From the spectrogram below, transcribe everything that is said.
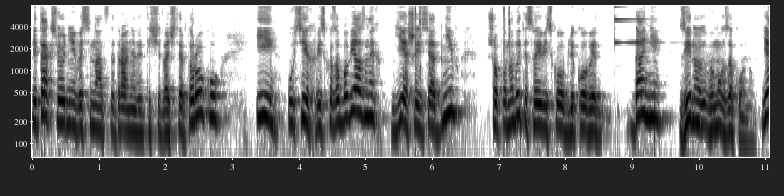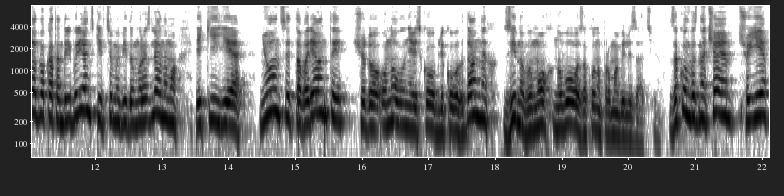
І так, сьогодні 18 травня 2024 року, і у всіх військовозобов'язаних є 60 днів, щоб оновити свої військово-облікові дані згідно вимог закону. Я адвокат Андрій Бурянський. В цьому відео ми розглянемо, які є нюанси та варіанти щодо оновлення військово-облікових даних згідно вимог нового закону про мобілізацію. Закон визначає, що є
